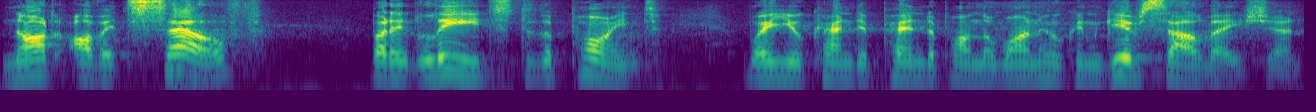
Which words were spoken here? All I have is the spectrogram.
not of itself, but it leads to the point where you can depend upon the one who can give salvation.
